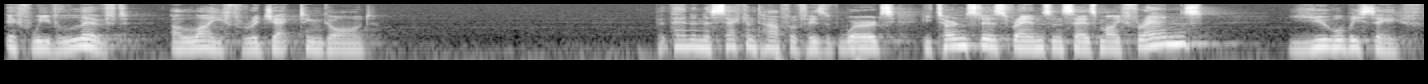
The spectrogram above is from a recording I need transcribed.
if we've lived a life rejecting God. But then in the second half of his words, he turns to his friends and says, My friends, you will be safe.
